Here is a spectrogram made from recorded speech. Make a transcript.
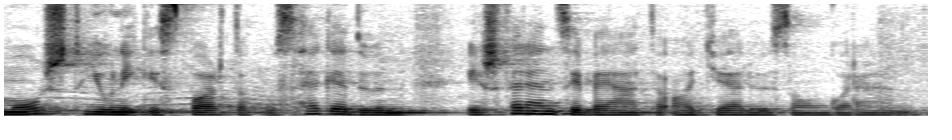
Most Juniki Spartacus hegedűn és Ferenci Beáta adja elő zongorán.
